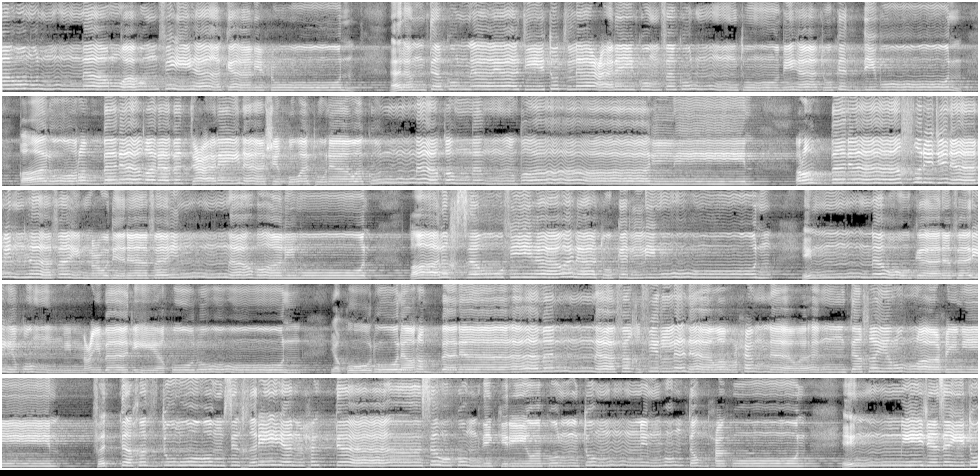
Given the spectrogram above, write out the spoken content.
كالحون ألم تكن آياتي تتلى عليكم فكنتم بها تكذبون؟ قالوا ربنا غلبت علينا شقوتنا وكنا عبادي يقولون يقولون ربنا آمنا فاغفر لنا وارحمنا وأنت خير الراحمين فاتخذتموهم سخريا حتى أنسوكم ذكري وكنتم منهم تضحكون إني جزيتهم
